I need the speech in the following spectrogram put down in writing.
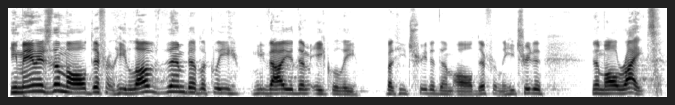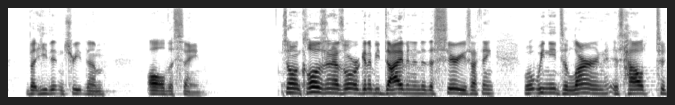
He managed them all differently. He loved them biblically, he valued them equally, but he treated them all differently. He treated them all right, but he didn't treat them all the same. So, in closing, as what we're going to be diving into this series, I think what we need to learn is how to,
